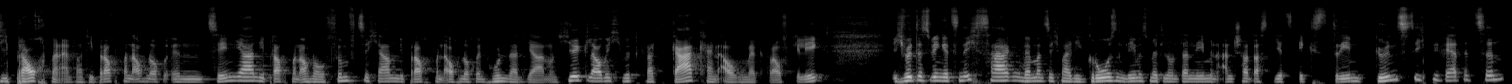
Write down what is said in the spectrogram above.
die braucht man einfach. Die braucht man auch noch in 10 Jahren, die braucht man auch noch in 50 Jahren, die braucht man auch noch in 100 Jahren. Und hier, glaube ich, wird gerade gar kein Augenmerk drauf gelegt. Ich würde deswegen jetzt nicht sagen, wenn man sich mal die großen Lebensmittelunternehmen anschaut, dass die jetzt extrem günstig bewertet sind.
